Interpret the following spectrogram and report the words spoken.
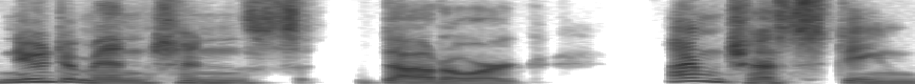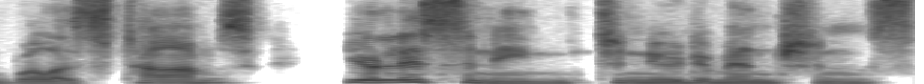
newdimensions.org. I'm Justine Willis Toms. You're listening to New Dimensions.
